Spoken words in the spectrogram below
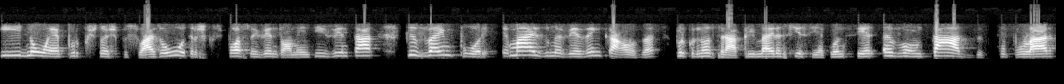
e não é por questões pessoais ou outras que se possam eventualmente inventar que vem pôr mais uma vez em causa, porque não será a primeira, se assim acontecer, a vontade popular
